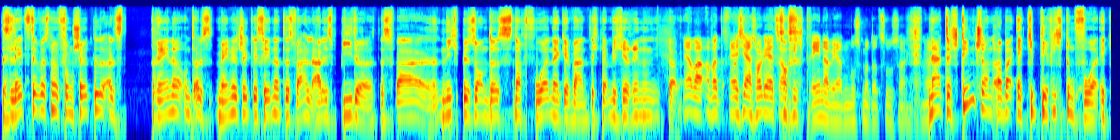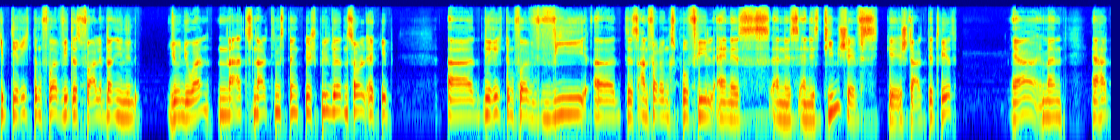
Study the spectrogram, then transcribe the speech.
das letzte, was man vom Schöttl als Trainer und als Manager gesehen hat, das war halt alles bieder. Das war nicht besonders nach vorne gewandt. Ich kann mich erinnern. Glaub, ja, aber, aber er soll ja jetzt auch nicht Trainer werden, muss man dazu sagen. Ja. Nein, das stimmt schon, aber er gibt die Richtung vor. Er gibt die Richtung vor, wie das vor allem dann in den Junioren-Nationalteams gespielt werden soll. Er gibt äh, die Richtung vor, wie äh, das Anforderungsprofil eines, eines, eines Teamchefs gestaltet wird. Ja, ich meine, er hat,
